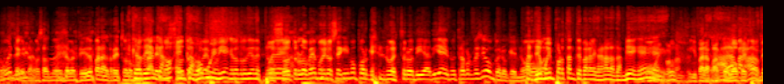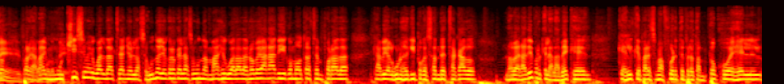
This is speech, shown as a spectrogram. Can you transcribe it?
cuenta que está pasando desapercibido para el resto de los que mortales. Encajó, encajó muy bien el otro día después. Nosotros lo vemos y lo seguimos porque es nuestro día a día y nuestra profesión, pero que no. Partido muy importante para el Granada también, ¿eh? y para Paco López también. Porque además hay muchísima igualdad este año en la segunda. Yo creo que es la segunda más igualada. No veo a nadie como otras temporadas que había algunos equipos que se han destacado. No veo a nadie porque la Alavés que es el que es el que parece más fuerte, pero tampoco es el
